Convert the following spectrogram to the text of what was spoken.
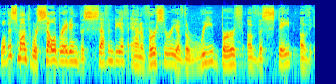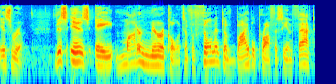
Well, this month we're celebrating the 70th anniversary of the rebirth of the State of Israel. This is a modern miracle. It's a fulfillment of Bible prophecy. In fact,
